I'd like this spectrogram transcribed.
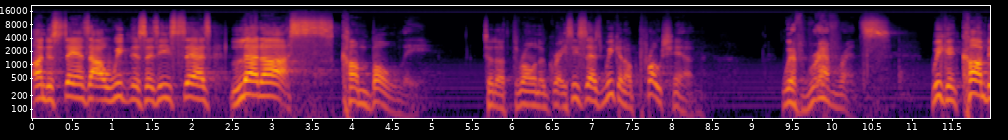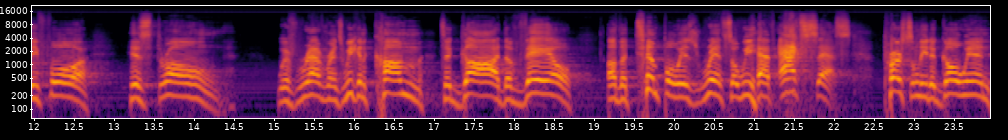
understands our weaknesses, he says, let us come boldly to the throne of grace. He says we can approach him with reverence. We can come before his throne with reverence. We can come to God. The veil of the temple is rent, so we have access personally to go in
